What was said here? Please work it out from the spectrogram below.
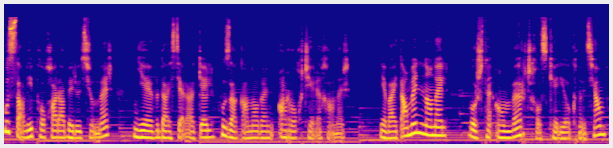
հուսալի փոխհարաբերություններ եւ դասյարակել հուզականորեն առողջ երեխաներ։ Եվ այդ ամենն անել ոչ թե անverջ խոսքերի օգնությամբ,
